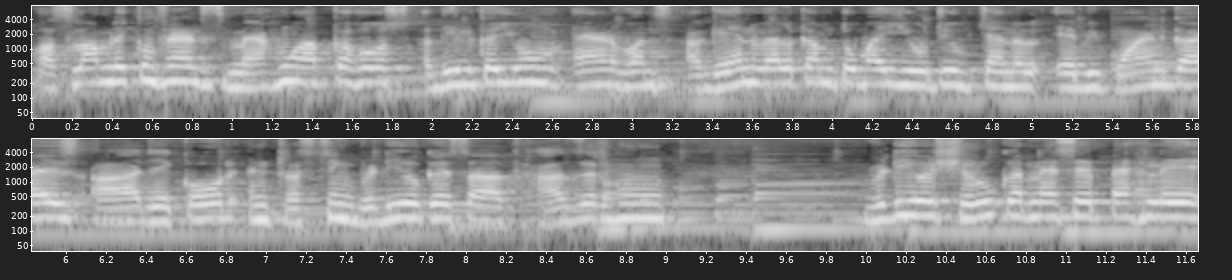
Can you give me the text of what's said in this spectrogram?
अस्सलाम वालेकुम फ्रेंड्स, मैं हूँ आपका host Adil Qayyum and once again welcome to my YouTube channel A B point guys आज एक और इंटरेस्टिंग वीडियो के साथ हाज़िर हूँ। वीडियो शुरू करने से पहले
